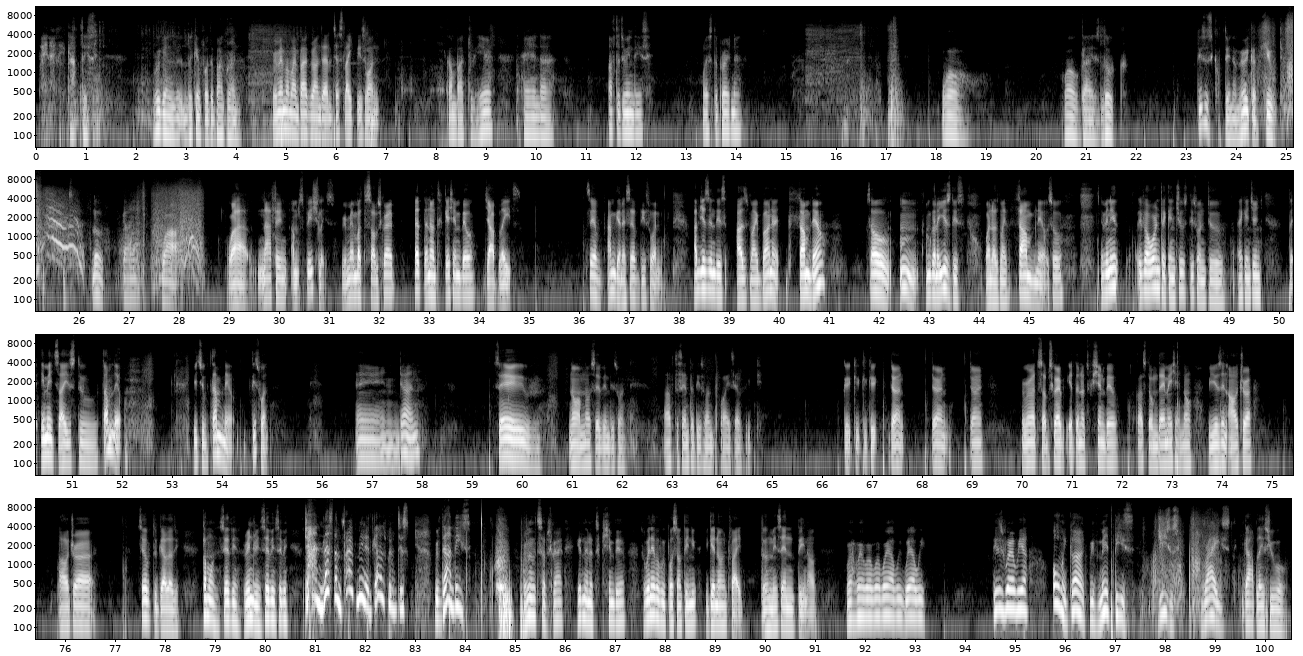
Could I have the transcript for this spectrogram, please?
Finally, God please. We're going looking for the background. Remember my background that just like this one. Come back to here and uh, after doing this, where's the brightness? Whoa. Whoa, guys, look. This is Captain America shield. Look, guys. Wow. Wow. Nothing. I'm speechless. Remember to subscribe, hit the notification bell. Job please. Save. I'm gonna save this one. I'm using this as my banner thumbnail. So mm, I'm gonna use this one as my thumbnail. So even if if I want, I can choose this one to. I can change the image size to thumbnail. YouTube thumbnail. This one. And done. Save. No, I'm not saving this one. I have to center this one before I save it. Click, click, click. Done. Done. Done. Remember to subscribe, hit the notification bell. Custom dimension. No, we're using ultra. Ultra. Save to gallery. Come on, saving, rendering, saving, saving. Done. Less than five minutes, guys. We've just we've done this. Remember to subscribe, hit the notification bell. So whenever we post something new, you get notified. Don't miss anything out. Where where where where where are we? Where are we? This is where we are. Oh my god, we've made this. Jesus Christ. God bless you all.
